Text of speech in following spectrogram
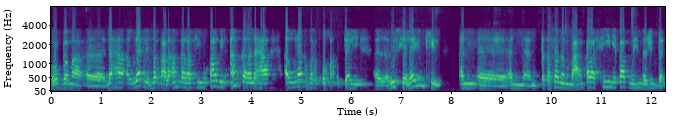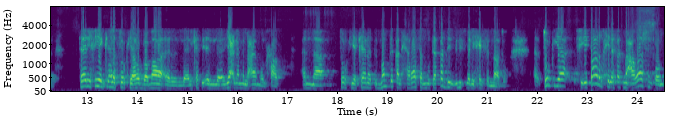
ربما آه، لها أوراق للضغط على أنقرة في مقابل أنقرة لها أوراق ضغط أخرى، بالتالي آه، روسيا لا يمكن أن آه، أن أن تتصادم مع أنقرة في نقاط مهمة جدا. تاريخيا كانت تركيا ربما يعلم العام والخاص أن تركيا كانت منطقة الحراسه المتقدم بالنسبة لحلف الناتو. تركيا في إطار الخلافات مع واشنطن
